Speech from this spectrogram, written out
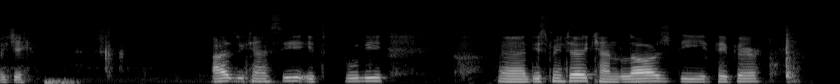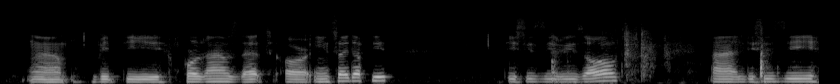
Okay. As you can see it fully uh, this printer can enlarge the paper um, with the programs that are inside of it. This is the result and this is the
